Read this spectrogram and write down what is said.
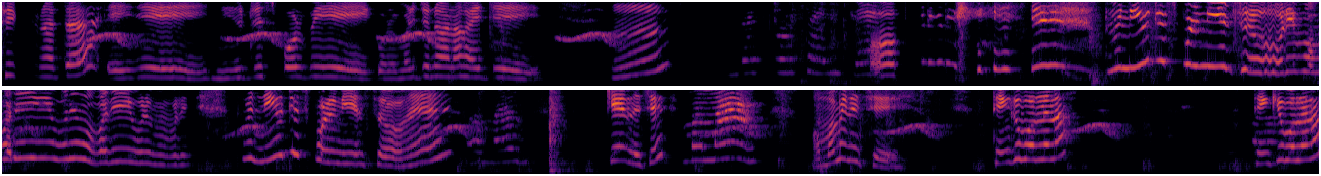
ঠিক শোনাটা এই যে নিউ ড্রেস পরবে গরমের জন্য আনা হয়েছে। হুম? ও দেখি দেখি তুমি নিউ ড্রেস পরে নিয়েছো? ওরে বাবারে ওরে বাবারে ওরে বাবারে। তুমি নিউ ড্রেস পরে নিয়েছো হ্যাঁ? কে এনেছে? মামা এনেছে। থ্যাংক ইউ বললে না? থ্যাংক ইউ বললে না?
